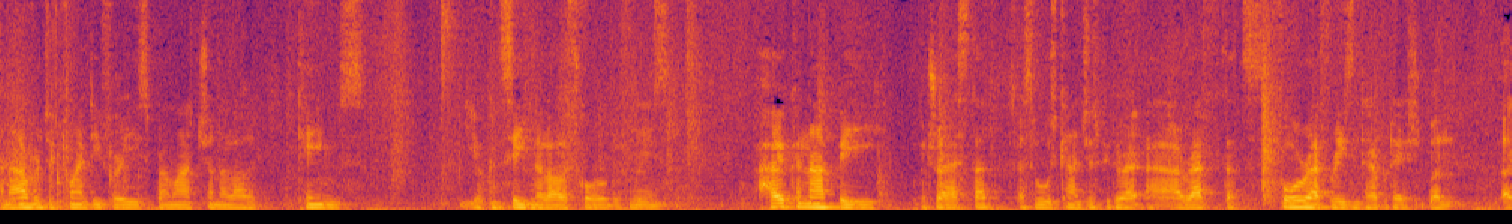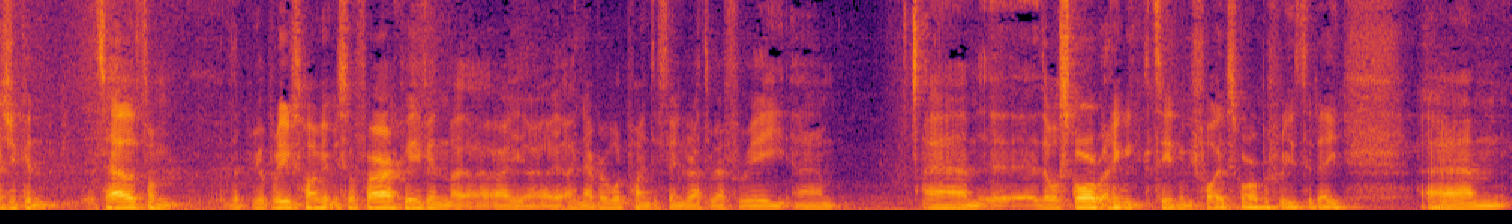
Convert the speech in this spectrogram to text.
An average of 20 frees per match, and a lot of teams, you're conceding a lot of scoreable frees. Mm. How can that be addressed? That I suppose can't just be a ref. That's four referees' interpretation. Well, as you can tell from the, your brief time with me so far, Cleveland, I, I, I, I never would point the finger at the referee. Um, um, uh, there was score, but I think we conceded maybe five scoreable frees today. Um,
